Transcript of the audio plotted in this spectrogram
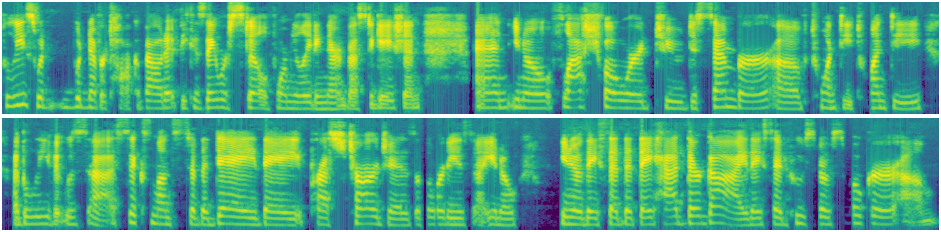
police would would never talk about it because they were still formulating their investigation. And you know flash forward to december of 2020 i believe it was uh, six months to the day they pressed charges. Authorities uh, you know you know, they said that they had their guy. They said Justo Smoker um,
